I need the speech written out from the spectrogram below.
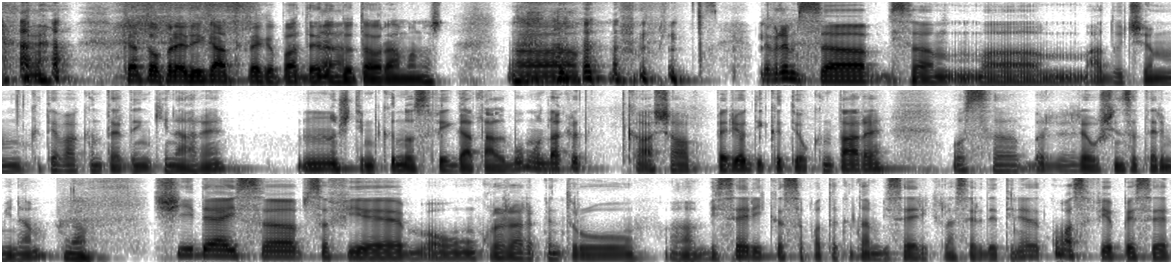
că t-o predicat, cred că poate da. rândul tău, Ramon, nu știu. Uh, le vrem să, să uh, aducem câteva cântări de închinare. Nu știm când o să fie gata albumul, dar cred că așa, periodic câte o cântare, o să reușim să terminăm. Da. Și ideea e să, să fie o încurajare pentru uh, biserică, să poată cânta în biserică la serii de tineri, cumva să fie piese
